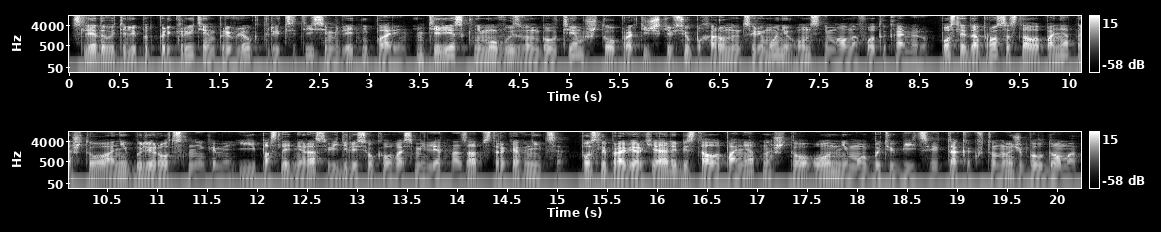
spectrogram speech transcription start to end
следователи под прикрытием привлек 37-летний парень. Интерес к нему вызван был тем, что практически всю похоронную церемонию он снимал на фотокамеру. После допроса стало понятно, что они были родственниками и последний раз виделись около 8 лет назад в Строковнице. После проверки алиби стало понятно, что он не мог быть убийцей, так как в ту ночь был дома.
